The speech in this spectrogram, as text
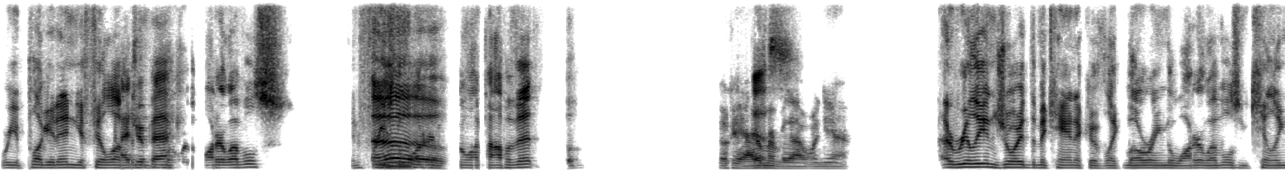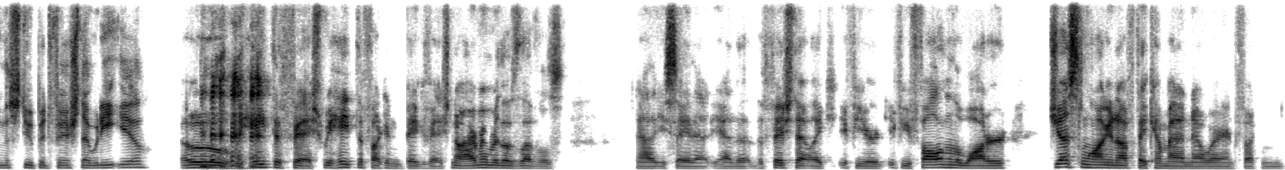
where you plug it in, you fill up Hydro and pack? lower the water levels and freeze the water Oh. on top of it. Okay, I Yes. remember that one. Yeah. I really enjoyed the mechanic of like lowering the water levels and killing the stupid fish that would eat you. Oh, we hate the fish. We hate the fucking big fish. No, I remember those levels. Now that you say that, yeah, the the fish that like if you're if you fall into the water just long enough, they come out of nowhere and fucking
